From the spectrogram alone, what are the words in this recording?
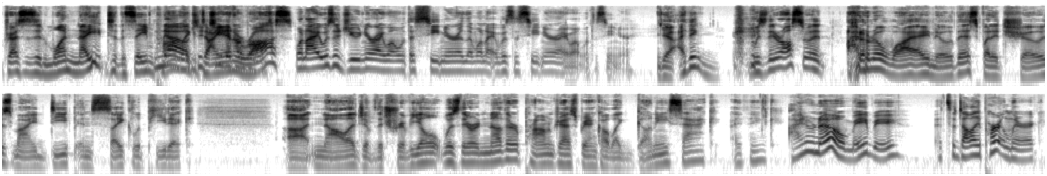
dresses in one night to the same prom no, like to Diana different proms. Ross? When I was a junior, I went with a senior, and then when I was a senior, I went with a senior. Yeah, I think was there also a I don't know why I know this, but it shows my deep encyclopedic uh, knowledge of the trivial. Was there another prom dress brand called like Gunne Sax? I think. I don't know. Maybe it's a Dolly Parton lyric.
